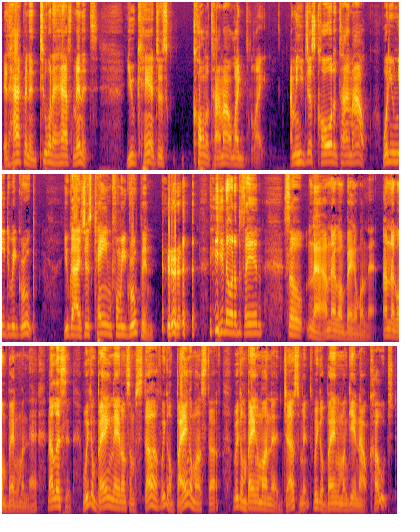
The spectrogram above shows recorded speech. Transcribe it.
it happened in two and a half minutes. You can't just call a timeout like like I mean he just called a timeout. What do you need to regroup? You guys just came from regrouping. you know what I'm saying? So nah, I'm not gonna bang him on that. I'm not gonna bang him on that. Now listen, we can bang Nate on some stuff. We can bang him on stuff. We can bang him on the adjustments. We can bang him on getting out coached.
